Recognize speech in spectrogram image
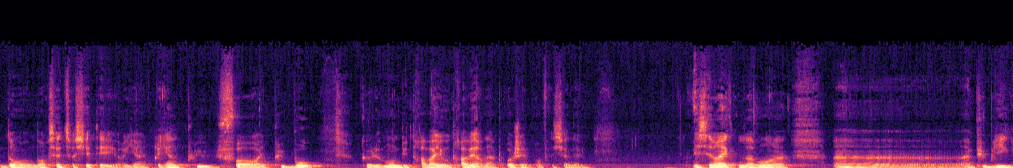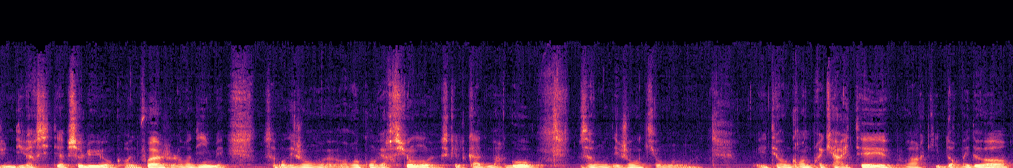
dans, cette société. Rien, rien de plus fort et de plus beau que le monde du travail au travers d'un projet professionnel. Mais c'est vrai que nous avons un, un, public d'une diversité absolue, encore une fois, je le redis, mais nous avons des gens en reconversion, ce qui est le cas de Margot, nous avons des gens qui ont étaient en grande précarité, voire qui dormaient dehors.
